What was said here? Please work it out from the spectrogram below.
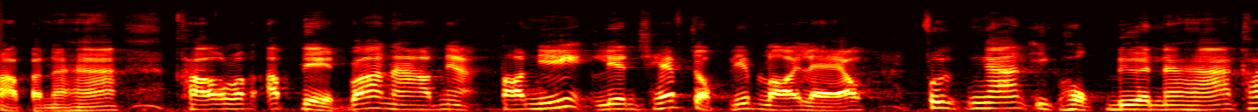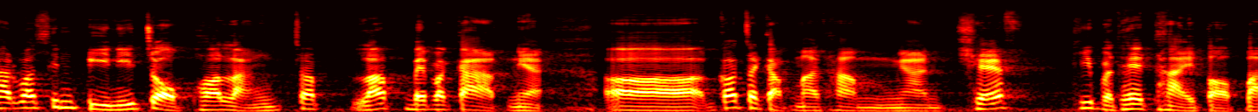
ศัพท์อะนะฮะเขาแล้วอัปเดตว่านาวเนี่ยตอนนี้เรียนเชฟจบเรียบร้อยแล้ว ฝึกงานอีก 6 เดือนนะฮะคาดว่าสิ้นปีนี้จบพอหลังจะรับใบประกาศเนี่ยเอ่อก็จะกลับมาทำงานเชฟ ที่ประเทศไทยต่อไป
